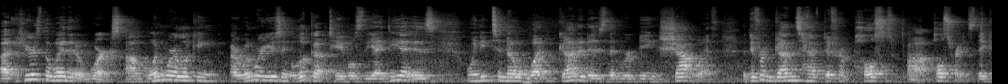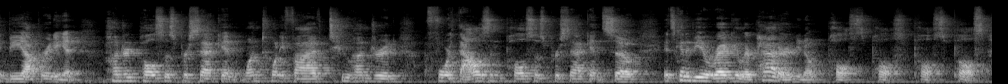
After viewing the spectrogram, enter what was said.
uh, here's the way that it works. Um, when we're looking, or when we're using lookup tables, the idea is we need to know what gun it is that we're being shot with. The different guns have different pulse, uh, pulse rates. They can be operating at 100 pulses per second, 125, 200, 4,000 pulses per second. So it's going to be a regular pattern, you know, pulse, pulse, pulse, pulse.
